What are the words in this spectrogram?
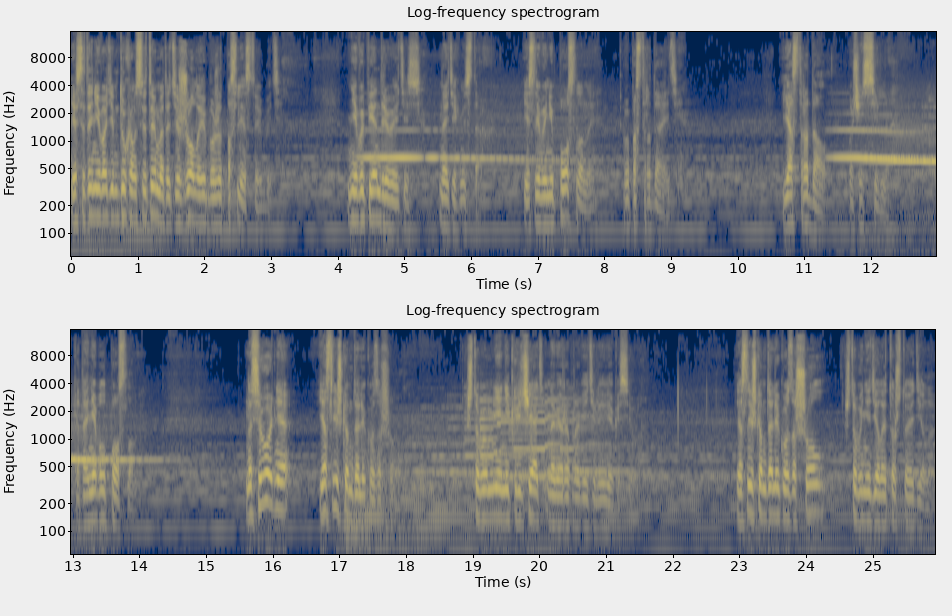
если ты не Вадим Духом Святым, это тяжелые может последствия быть. Не выпендривайтесь на этих местах. Если вы не посланы, вы пострадаете. Я страдал очень сильно, когда не был послан. Но сегодня я слишком далеко зашел, чтобы мне не кричать на мироправителей века сего. Я слишком далеко зашел, чтобы не делать то, что я делаю.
